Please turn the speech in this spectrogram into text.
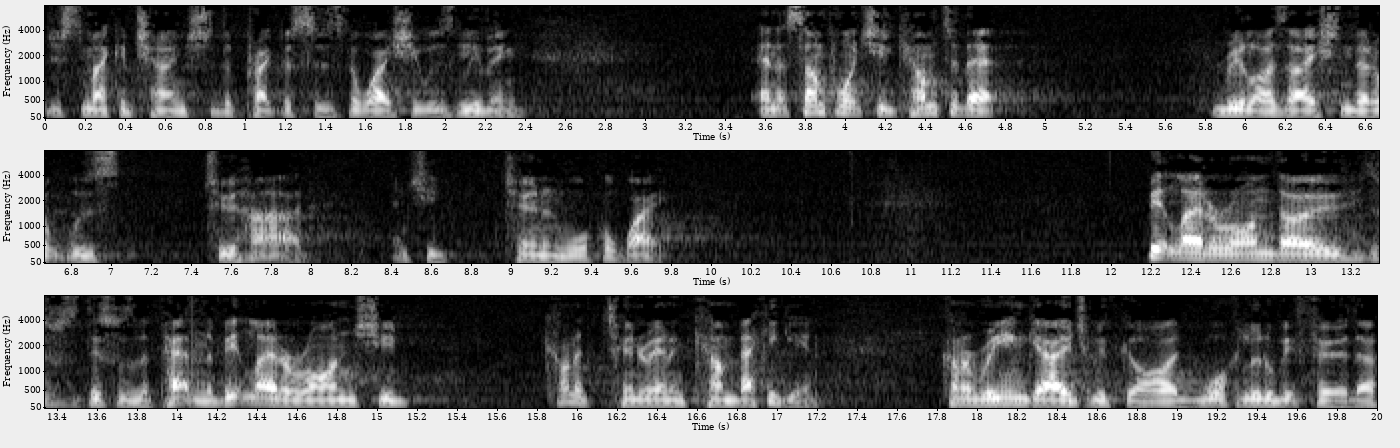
just to make a change to the practices, the way she was living. And at some point she'd come to that realization that it was too hard and she'd turn and walk away. A bit later on though, this was, this was the pattern, a bit later on she'd kind of turn around and come back again. Kind of re-engage with God, walk a little bit further.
